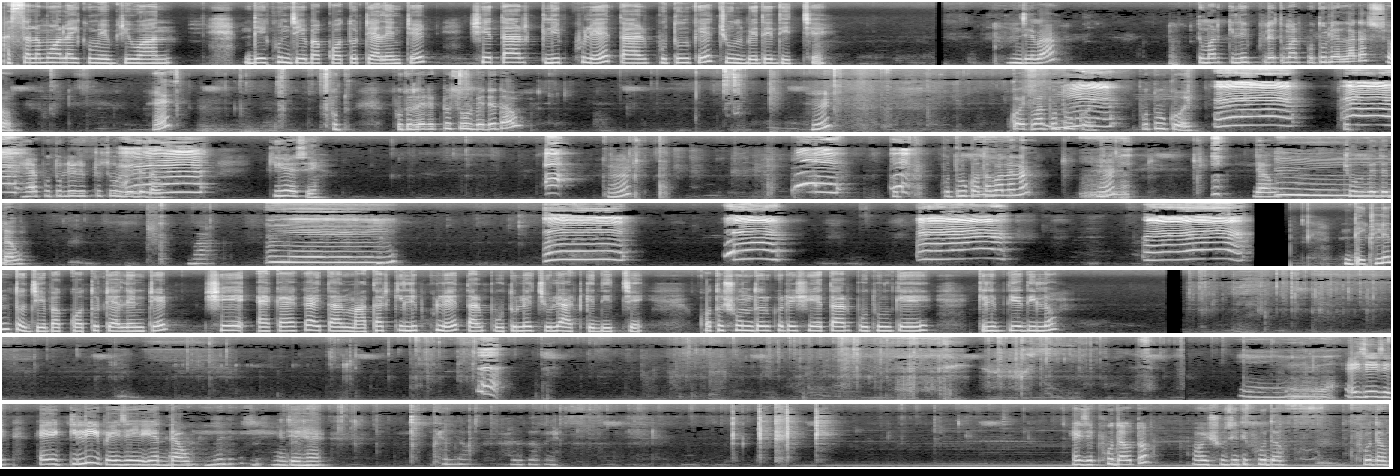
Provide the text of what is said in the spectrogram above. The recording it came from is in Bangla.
আসসালামু আলাইকুম এভরিওয়ান। দেখুন যে বা কত ট্যালেন্টেড, সে তার ক্লিপ খুলে তার পুতুলকে চুল বেঁধে দিচ্ছে। যে বা, তোমার ক্লিপ খুলে তোমার পুতুলে লাগাচ্ছ? হ্যাঁ? পুতুলের একটু চুল বেঁধে দাও। হুম? কই, তোমার পুতুল কই? পুতুল কই? হ্যাঁ পুতুলের একটু চুল বেঁধে দাও। কি হয়েছে? হুম পুতুল কথা বলে না? হ্যাঁ? দাও, চুল বেঁধে দাও। দেখলেন তো যে বা কত ট্যালেন্টেড সে একা একাই তার মাথার কিলিপ খুলে তার পুতুলের চুলে আটকে দিচ্ছে। কত সুন্দর করে সে তার পুতুলকে ক্লিপ দিয়ে দিল। এই যে এই যে, এই ক্লিপ, এই যে, এর দাও। যে হ্যাঁ। ফ্যান দাও হালকা করে এই যে ফু দাও তো? ওই সুজিতে ফু দাও ফু দাও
